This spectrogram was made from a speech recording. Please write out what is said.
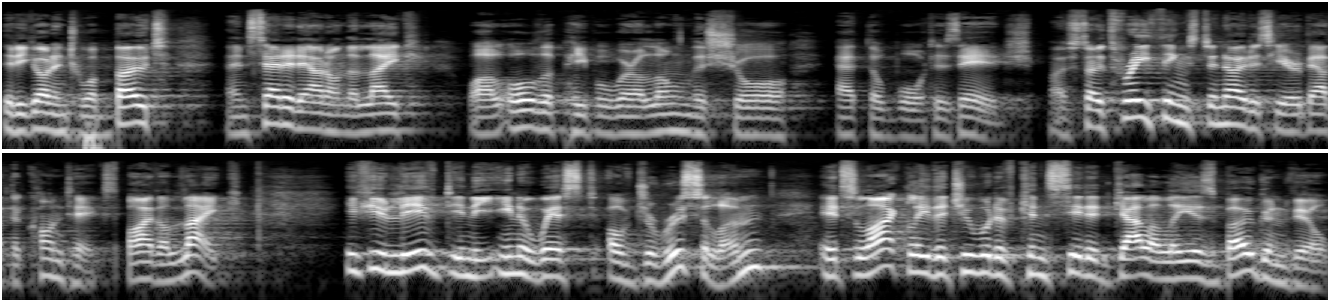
that he got into a boat and sat it out on the lake while all the people were along the shore at the water's edge. So, three things to notice here about the context. By the lake, if you lived in the inner west of Jerusalem, it's likely that you would have considered Galilee as Bougainville,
